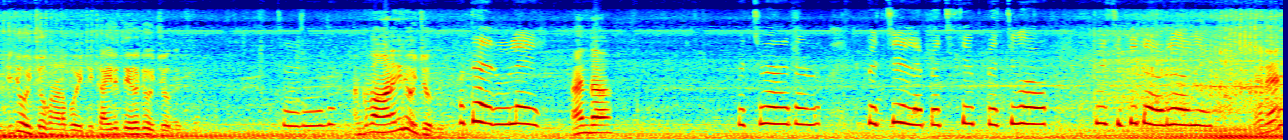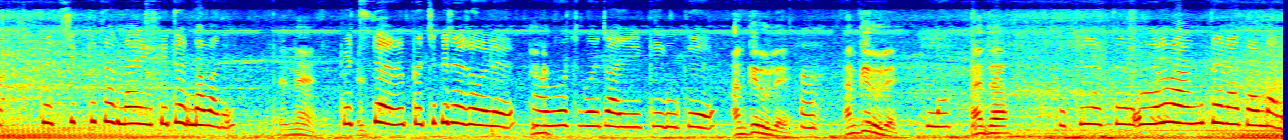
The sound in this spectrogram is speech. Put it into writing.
ഇത് ചോദിച്ചു നോക്കണം അവിടെ പോയിട്ട്. കയ്യിൽ തരുമോ ചോദിച്ചു നോക്ക്. തരൂല. നമുക്ക് വേണമെങ്കിൽ ചോദിച്ചു നോക്ക്. പെച്ചില്ലേ പെച്ച് പെച്ച് പെച്ചിക്ക് തരുമോ ഏനെ പെച്ചിക്ക് തന്നാ എനിക്ക് തന്നാ മതി. എന്നെ പെച്ചിക്ക് തരുമല്ലേ അങ്ങോട്ട് പോയി കഴിക്ക് എനിക്ക്. നിങ്ങൾ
